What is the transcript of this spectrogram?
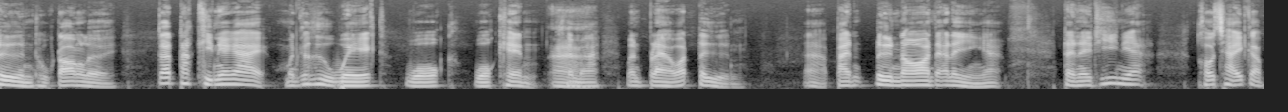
ตื่นถูกต้องเลย ก็ถ้าคิดง่ายๆ มันก็คือ wake woke woken อ่าใช่ไหมมันแปลว่าตื่นอ่าแปลตื่นนอนอะไรอย่างเงี้ย แต่ในที่เนี้ยเขาใช้กับ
